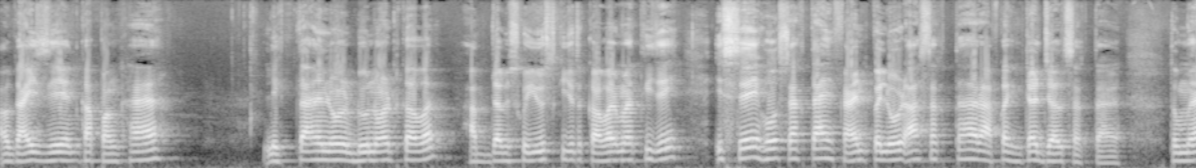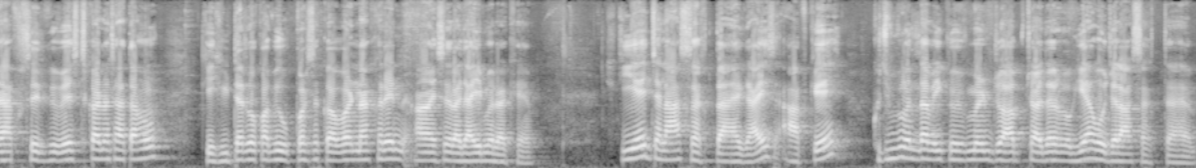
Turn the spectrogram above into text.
और गाइस ये इनका पंखा है। लिखता है डू नॉट कवर आप जब इसको यूज़ कीजिए तो कवर मत कीजिए। इससे हो सकता है फ़ैन पे लोड आ सकता है और आपका हीटर जल सकता है। तो मैं आपसे रिक्वेस्ट करना चाहता हूँ कि हीटर को कभी ऊपर से कवर ना करें हाँ इसे रजाई में रखें। क्योंकि ये जला सकता है गाइस आपके कुछ भी मतलब इक्विपमेंट जो आप चार्जर हो गया, वो जला सकता है।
